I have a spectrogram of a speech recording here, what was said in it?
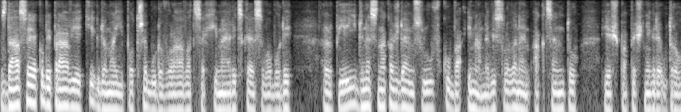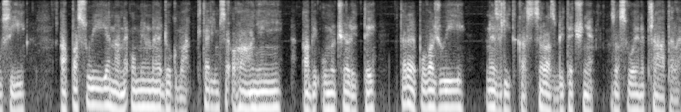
Zdá se, jako by právě ti, kdo mají potřebu dovolávat se chimérické svobody, lpějí dnes na každém slůvku, ba i na nevysloveném akcentu, jež papež někde utrousí, a pasují je na neomilné dogma, kterým se ohánějí, aby umlčeli ty, které považují nezřídka zcela zbytečně za svoje nepřátele.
